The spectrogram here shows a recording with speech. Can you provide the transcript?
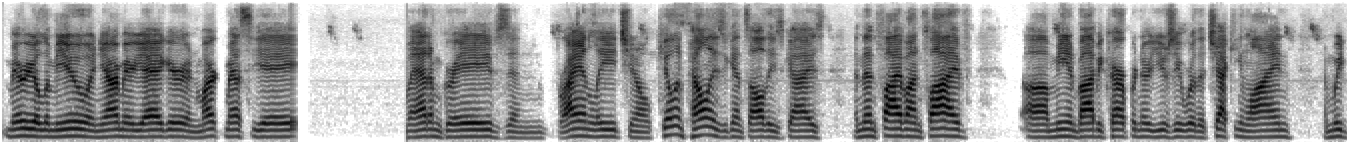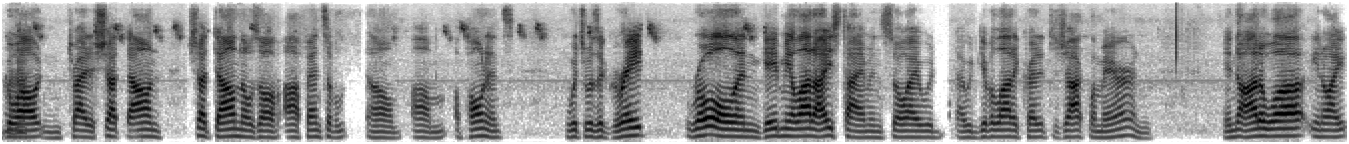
Mario Lemieux and Jaromir Jagr and Mark Messier, Adam Graves and Brian Leetch, you know, killing penalties against all these guys. And then five on five, uh, me and Bobby Carpenter usually were the checking line and we'd go mm-hmm. out and try to shut down shut down those offensive um, um, opponents, which was a great role and gave me a lot of ice time. And so I would I would give a lot of credit to Jacques Lemaire and in Ottawa, you know, I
